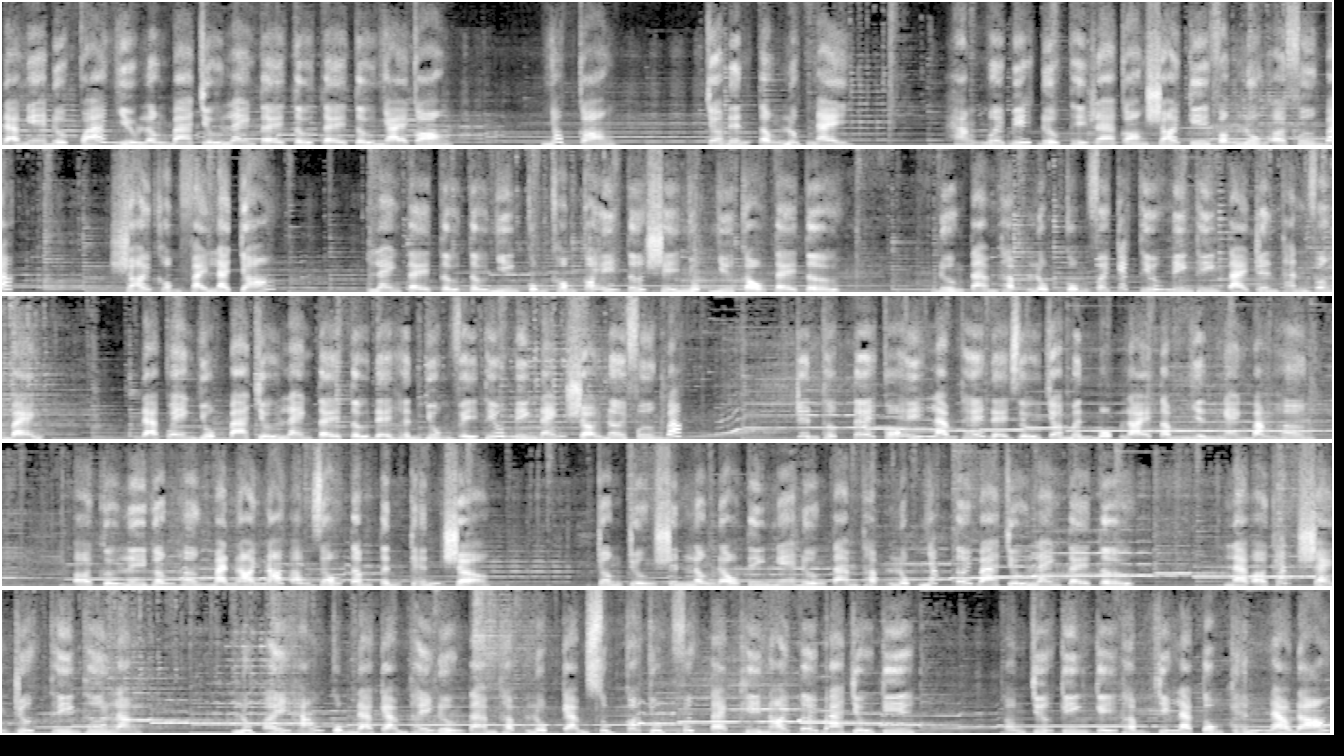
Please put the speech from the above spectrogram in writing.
Đã nghe được quá nhiều lần ba chữ lan tể tử tể tử nhãi con, Nhóc con. Cho đến tận lúc này, Hắn mới biết được thì ra con sói kia vẫn luôn ở phương Bắc. Sói không phải là chó. Lan tể tử tự nhiên cũng không có ý tứ sỉ nhục như cậu tể tử. Đường Tam Thập Lục cùng với các thiếu niên thiên tài trên thanh vân bản Đã quen dùng ba chữ lan tể tử để hình dung vị thiếu niên đáng sợ nơi phương Bắc. Trên thực tế, cố ý làm thế để giữ cho mình một loại tầm nhìn ngang bằng hơn. Ở cự ly gần hơn mà nói nó ẩn giấu tâm tình kính sợ. Trần Trường Sinh lần đầu tiên nghe đường Tam Thập Lục nhắc tới ba chữ lan tể tử. Là ở khách sạn trước Thiên Thư Lăng. Lúc ấy hắn cũng đã cảm thấy đường Tam Thập Lục cảm xúc có chút phức tạp khi nói tới ba chữ kia. Ẩn chứa kiên kỵ thậm chí là tôn kính nào đó.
